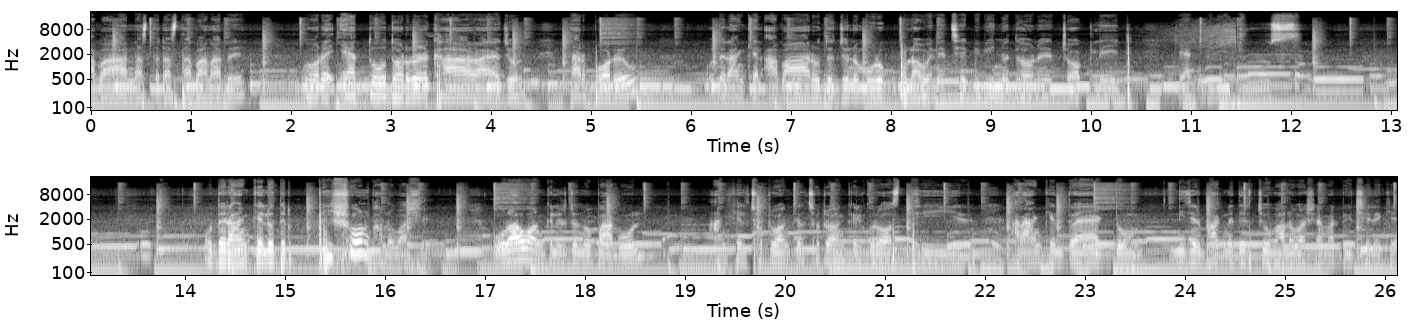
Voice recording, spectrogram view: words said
আবার নাস্তা টাস্তা বানাবে। ঘরে এত ধরনের খাওয়ার আয়োজন তারপরেও ওদের আঙ্কেল আবার ওদের জন্য মোরগ পোলাও এনেছে, বিভিন্ন ধরনের চকলেট ক্যাডবেরি জুস ওদের আঙ্কেল ওদের ভীষণ ভালোবাসে। ওরাও আঙ্কেলের জন্য পাগল। আঙ্কেল ছোট আঙ্কেল ছোট আঙ্কেল করে অস্থির। আর আঙ্কেল তো একদম নিজের ভাগ্নেদের চেয়েও ভালোবাসে আমার দুই ছেলেকে।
